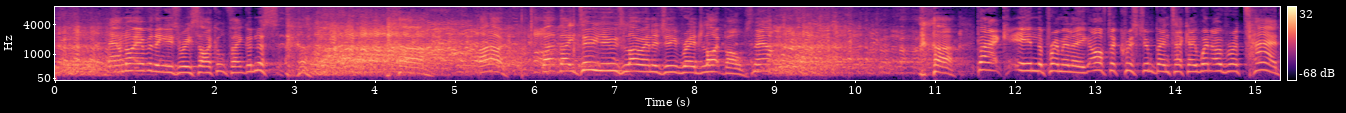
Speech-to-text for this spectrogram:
now, not everything is recycled, thank goodness. I know, but they do use low energy red light bulbs. Now, back in the Premier League, after Christian Benteke went over a tad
